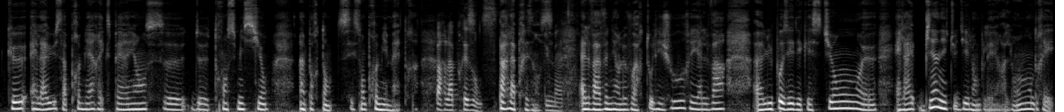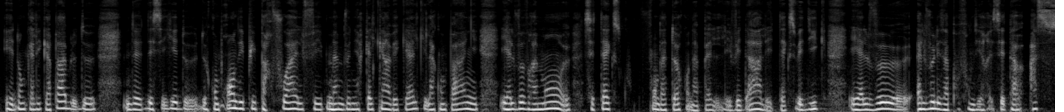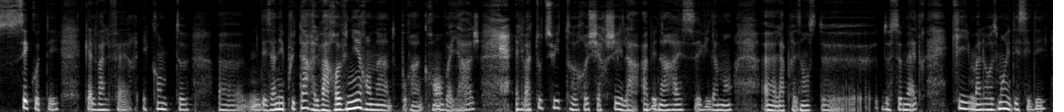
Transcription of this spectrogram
qu'elle a eu sa première expérience euh, de transmission importante. C'est son premier maître. Par la présence. Par la présence. Du maître. Elle va venir le voir tous les jours et elle va euh, lui poser des questions. Euh, elle a bien étudié l'anglais à Londres et, donc elle est capable de, d'essayer de, de, comprendre. Et puis parfois, elle fait même venir quelqu'un avec elle qui l'accompagne et, elle veut vraiment ces textes qu'on appelle les Védas, les textes védiques, et elle veut, euh, elle veut les approfondir. Et c'est à, à, ses côtés qu'elle va le faire. Et quand euh, euh, des années plus tard, elle va revenir en Inde pour un grand voyage. Elle va tout de suite rechercher là, à Bénarès, évidemment, euh, la présence de, de ce maître qui malheureusement est décédé.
